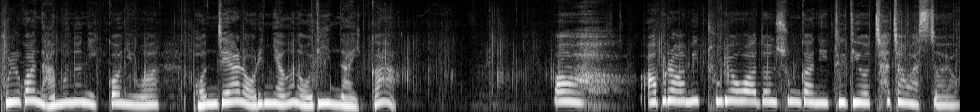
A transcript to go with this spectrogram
불과 나무는 있거니와 번제할 어린 양은 어디 있나이까? 아, 아브라함이 두려워하던 순간이 드디어 찾아왔어요.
